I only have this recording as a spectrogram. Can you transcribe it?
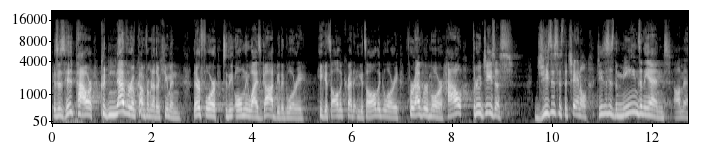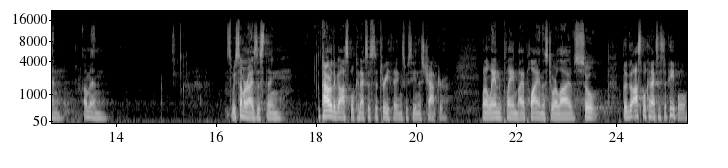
This is his power. Could never have come from another human. Therefore, to the only wise God be the glory. He gets all the credit. He gets all the glory forevermore. How? Through Jesus. Jesus is the channel. Jesus is the means and the end. Amen. Amen. So we summarize this thing. The power of the gospel connects us to three things we see in this chapter. I want to land the plane by applying this to our lives. So the gospel connects us to people.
